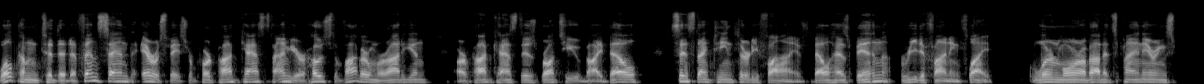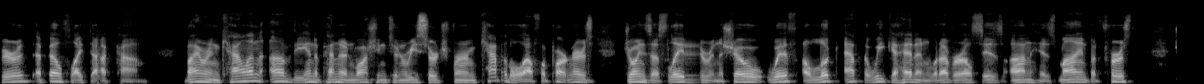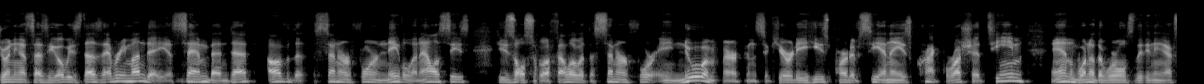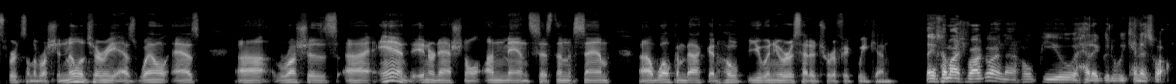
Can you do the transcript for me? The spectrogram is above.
Welcome to the Defense and Aerospace Report podcast. I'm your host, Vago Muradian. Our podcast is brought to you by Bell. Since 1935, Bell has been redefining flight. Learn more about its pioneering spirit at bellflight.com. Byron Callan of the independent Washington research firm Capital Alpha Partners joins us later in the show with a look at the week ahead and whatever else is on his mind. But first, Joining us as he always does every Monday is Sam Bendett of the Center for Naval Analyses. He's also a fellow at the Center for a New American Security. He's part of CNA's Crack Russia team and one of the world's leading experts on the Russian military, as well as uh, Russia's uh, and international unmanned systems. Sam, uh, welcome back and hope you and yours had a terrific weekend. Thanks so much, Vago, and I hope you had a good weekend as well.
